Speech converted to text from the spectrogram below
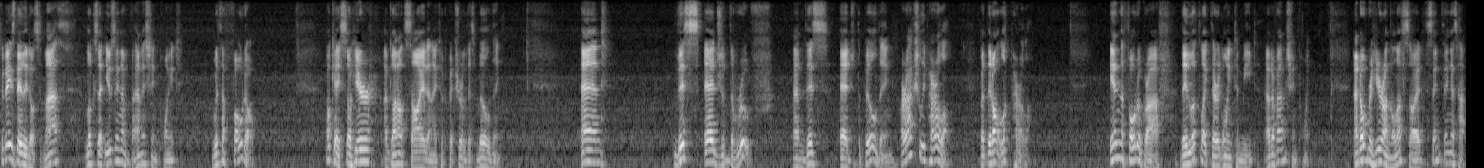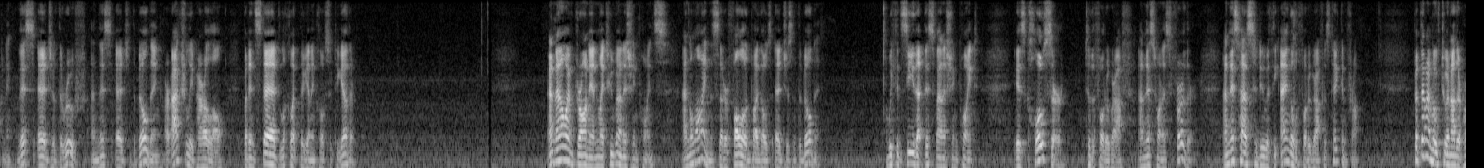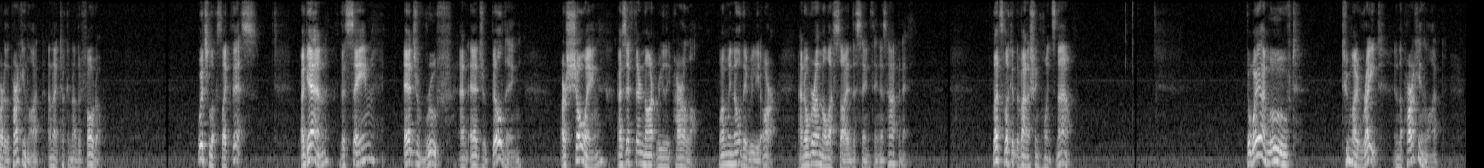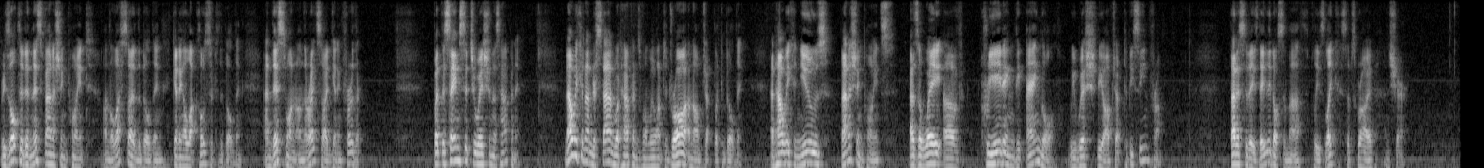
Today's Daily Dose of Math looks at using a vanishing point with a photo. Okay, so here I've gone outside and I took a picture of this building. And this edge of the roof and this edge of the building are actually parallel, but they don't look parallel. In the photograph, they look like they're going to meet at a vanishing point. And over here on the left side, the same thing is happening. This edge of the roof and this edge of the building are actually parallel, but instead look like they're getting closer together. And now I've drawn in my two vanishing points and the lines that are followed by those edges of the building. We can see that this vanishing point is closer to the photograph and this one is further. And this has to do with the angle the photograph was taken from. But then I moved to another part of the parking lot and I took another photo, which looks like this. Again, the same edge of roof and edge of building are showing as if they're not really parallel, when we know they really are. And over on the left side, the same thing is happening. Let's look at the vanishing points now. The way I moved to my right in the parking lot resulted in this vanishing point on the left side of the building getting a lot closer to the building, and this one on the right side getting further. But the same situation is happening. Now we can understand what happens when we want to draw an object like a building, and how we can use vanishing points as a way of creating the angle we wish the object to be seen from. That is today's Daily Dose of Math. Please like, subscribe, and share.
